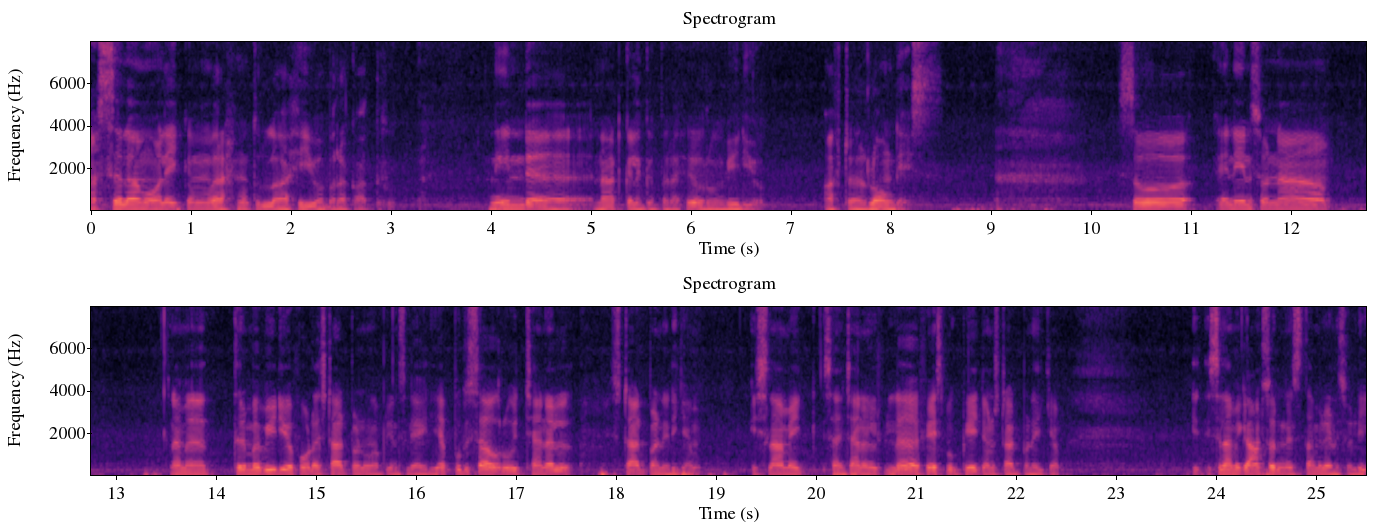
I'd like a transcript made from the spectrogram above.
அஸ்லாம் அலைக்கும் வரமத்துல்லாஹி வபரகாத்து நீண்ட நாட்களுக்கு பிறகு ஒரு video after long days so என்னன்னு சொன்னால் நம்ம திரும்ப வீடியோ போட ஸ்டார்ட் பண்ணுவோம் அப்படின்னு சொல்லி ஐடியா புதுசாக ஒரு சேனல் ஸ்டார்ட் பண்ணியிருக்கேன் இஸ்லாமிக் சேனல் இல்லை ஃபேஸ்புக் பேஜ் ஒன்று ஸ்டார்ட் பண்ணியிருக்கேன் இஸ்லாமிக் ஆன்சர் நியூஸ் தமிழ்னு சொல்லி.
